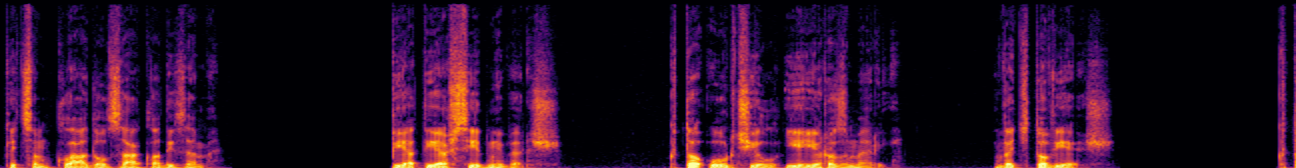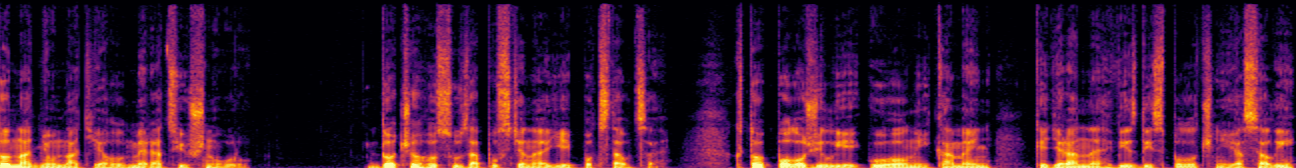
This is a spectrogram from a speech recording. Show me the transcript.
keď som kládol základy zeme. 5. až 7. verš. Kto určil jej rozmery? Veď to vieš. Kto nad ňou natiahol meraciu šnúru? Do čoho sú zapustené jej podstavce? Kto položil jej uholný kameň, keď ranné hviezdy spoločne jasali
